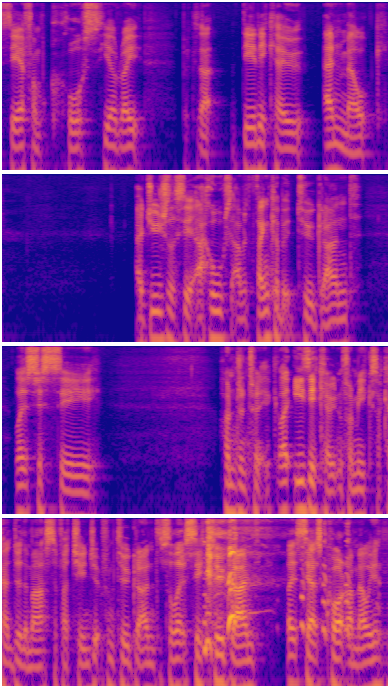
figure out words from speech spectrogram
say if I'm close here, right? Because that dairy cow in milk, I'd usually say a whole. I would think about two grand. Let's just say. 120, like easy counting for me because I can't do the maths if I change it from two grand. So let's say two grand. Let's say it's quarter a million,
